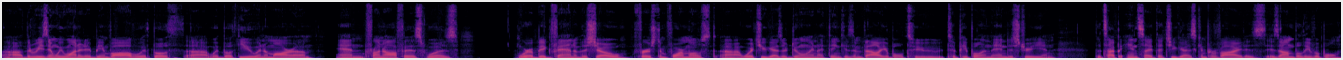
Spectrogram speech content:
Uh, the reason we wanted to be involved with both uh, with both you and Amara and front office was we're a big fan of the show first and foremost. Uh, what you guys are doing, I think, is invaluable to to people in the industry, and the type of insight that you guys can provide is is unbelievable.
